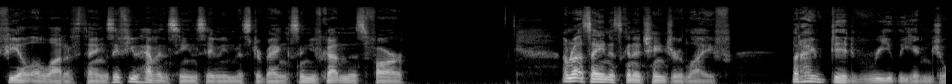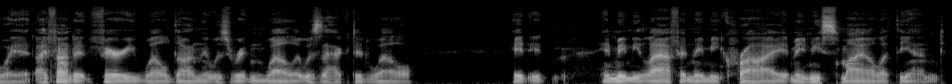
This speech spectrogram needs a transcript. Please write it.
feel a lot of things. If you haven't seen Saving Mr. Banks and you've gotten this far, I'm not saying it's going to change your life, but I did really enjoy it. I found it very well done. It was written well. It was acted well. It it it made me laugh. It made me cry. It made me smile at the end.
